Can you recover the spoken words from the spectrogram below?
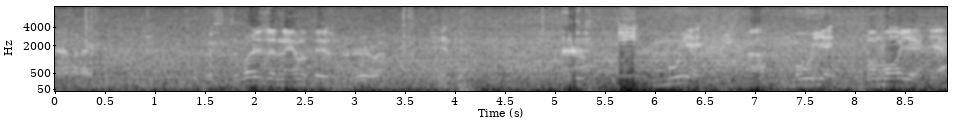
is what is the name of this river Muye. ฮะ Muye. มะโมเย่ Yeah.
